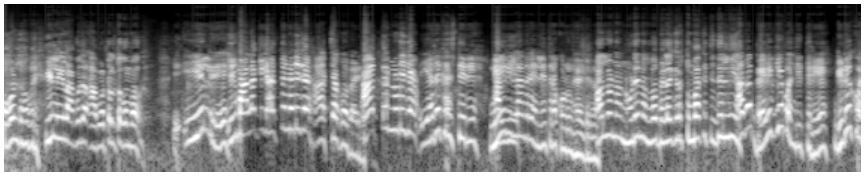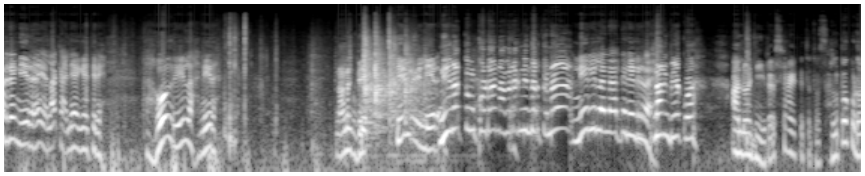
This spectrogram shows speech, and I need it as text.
ತಗೊಂಡು ಹೋಗ್ರಿ. ಇಲ್ಲ ಇಲ್ಲ ಆಗುದ. ಆ ಬಾಟಲ್ ತಗೊಂಬೋಗ ಇಲ್ರಿ. ಈಗ ಮಾಲಕಿಗೆ ಹಚ್ತೇನೆ ನೋಡಿಗ ಹಚ್ಚಕ್ ಹೋಗ್ಬೇಡ್ರಿ. ಹಚ್ತೇನೆ ನೋಡಿಗ ಎದಕ್ಕೆ ಹಚ್ತೀರಿ? ನೀರ್ ಇಲ್ಲ ಅಂದ್ರೆ ಎಲ್ಲಿ ತರ ಕೊಡು ಹೇಳ್ರಿ. ಅಲ್ಲೋ ನಾನು ನೋಡೇನಲ್ಲೋ ಬೆಳಗ್ಗೆ ತುಂಬಾಕತ್ತಿದ್ದಿಲ್ಲ ನೀ. ಅದ ಬೆಳಿಗ್ಗೆ ಬಂದಿತ್ರಿ. ಗಿಡಕ್ಕೆ ಹೊಡೆದೆ ನೀರ ಎಲ್ಲ ಖಾಲಿ ಆಗೈತ್ರಿ. ಹೋಗ್ರಿ ಇಲ್ಲ ನೀರು. ನನಗ್ ಬೇಕು. ಇಲ್ರಿ ನೀರ್. ನೀನ ತುಂಬಿಕೊಡು ನವರಾಗ ನಿಂದಿರ್ತಾನ. ನೀರಿಲ್ಲ ನಾತೇನೆ ಹೇಳ್ರಿ. ನನಗೆ ಬೇಕು. ಅಲ್ಲೋ ನೀರು ಸಾಕತ್ತ ಸ್ವಲ್ಪ ಕೊಡು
